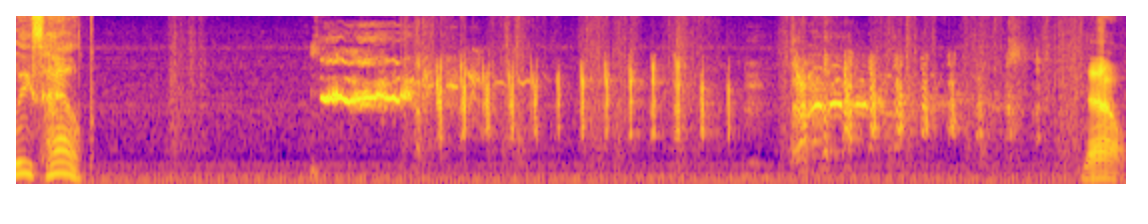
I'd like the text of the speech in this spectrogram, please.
Please help. Now.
